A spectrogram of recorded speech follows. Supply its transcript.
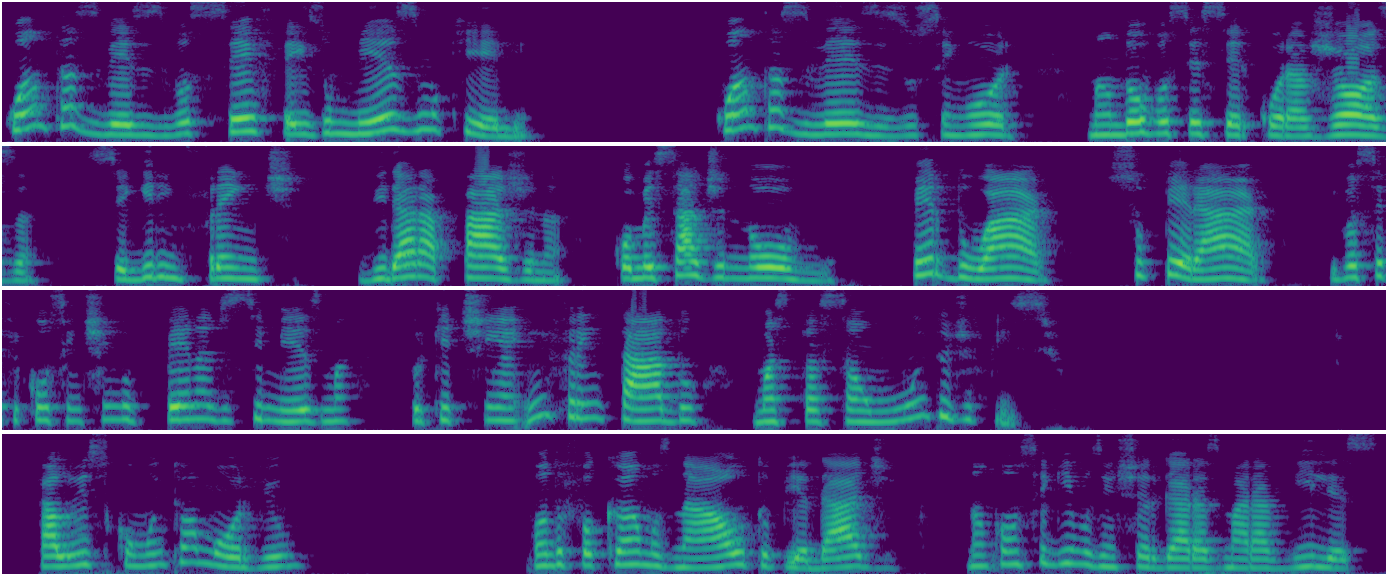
quantas vezes você fez o mesmo que ele. Quantas vezes o Senhor mandou você ser corajosa, seguir em frente, virar a página, começar de novo, perdoar, superar, e você ficou sentindo pena de si mesma porque tinha enfrentado uma situação muito difícil. Falo isso com muito amor, viu? Quando focamos na autopiedade, não conseguimos enxergar as maravilhas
